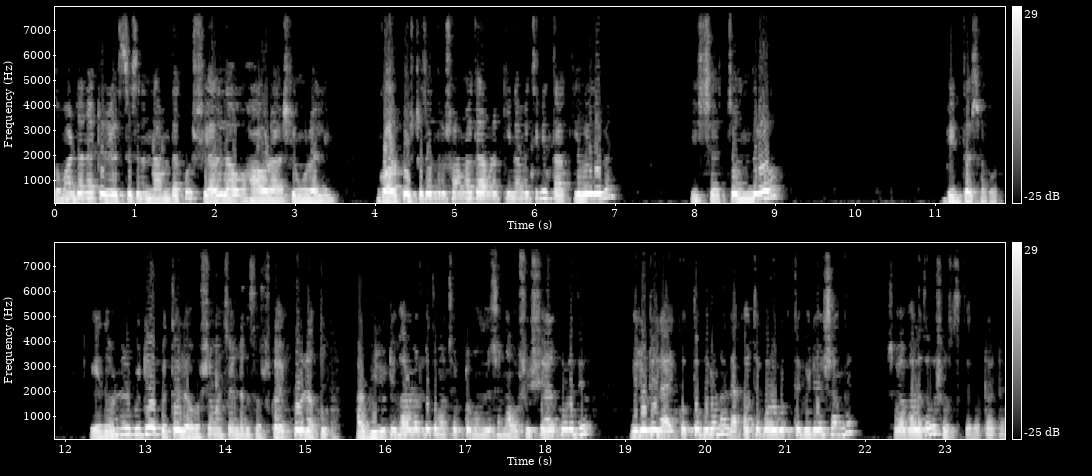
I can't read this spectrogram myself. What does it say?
তোমার জানা একটা রেল স্টেশনের নাম দেখো, শিয়ালদাহ, হাওড়া শিমুরালি গল্পে ঈশ্বরচন্দ্র শর্মাকে আমরা কি নামে চিনি, তা কি হয়ে যাবে? ঈশ্বরচন্দ্র বিদ্যাসাগর। এই ধরনের ভিডিও পেতে হলে অবশ্যই আমার চ্যানেলটাকে সাবস্ক্রাইব করে রাখো। আর ভিডিওটি ভালো লাগলে তোমার ছোট্ট বন্ধুদের সঙ্গে অবশ্যই শেয়ার করে দিও। ভিডিওটি লাইক করতে ভুলো না। দেখা হচ্ছে পরবর্তী ভিডিওর সঙ্গে। সবাই ভালো থাকো, সুস্থ থেকো। টাটা।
